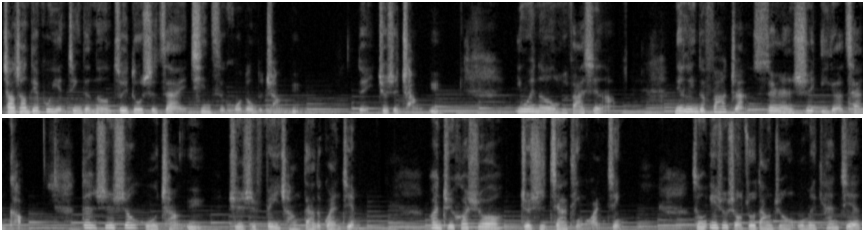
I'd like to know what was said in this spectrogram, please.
常常跌破眼镜的呢，最多是在亲子活动的场域，对，就是场域。因为呢，我们发现啊，年龄的发展虽然是一个参考，但是生活场域却是非常大的关键。换句话说。就是家庭环境。从艺术手作当中，我们看见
